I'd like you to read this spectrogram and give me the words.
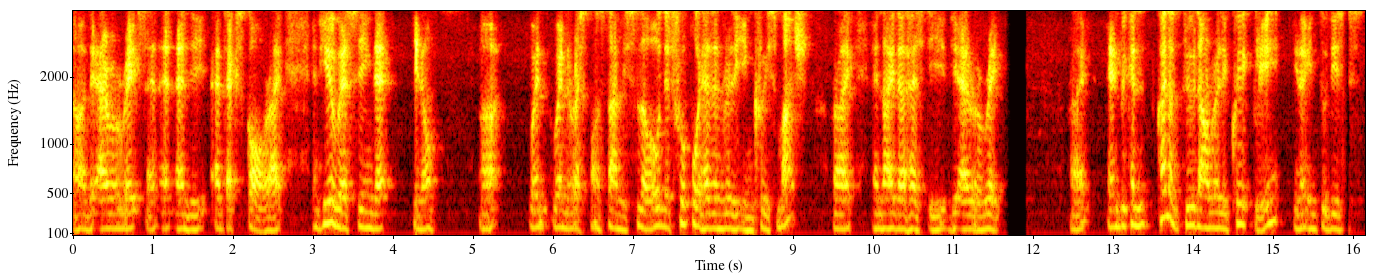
uh, the error rates and, and, and the Apdex score, right? And here we're seeing that, you know, uh, when, when the response time is slow, the throughput hasn't really increased much, right? And neither has the, the error rate, right? And we can kind of drill down really quickly, you know, into this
